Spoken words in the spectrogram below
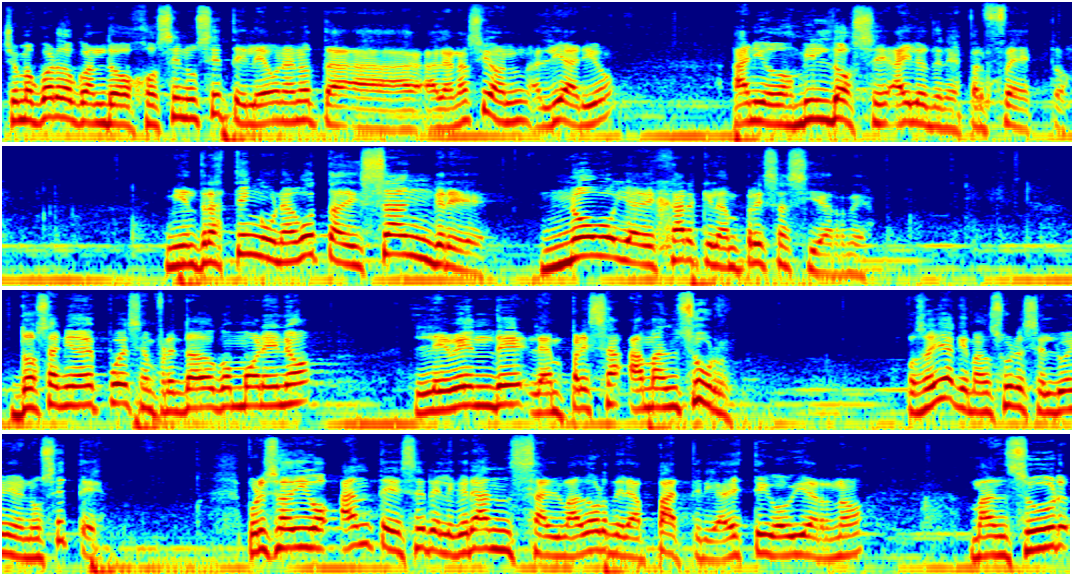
Yo me acuerdo cuando José Nucete le da una nota a, a La Nación, al diario, año 2012, ahí lo tenés, perfecto. Mientras tenga una gota de sangre, no voy a dejar que la empresa cierre. Dos años después, enfrentado con Moreno, le vende la empresa a Mansur. ¿Vos sabías que Mansur es el dueño de Nucete? Por eso digo, antes de ser el gran salvador de la patria de este gobierno, Mansur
